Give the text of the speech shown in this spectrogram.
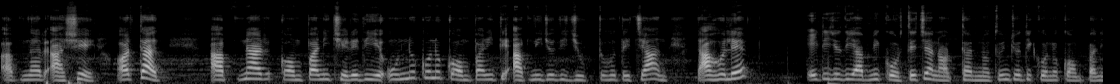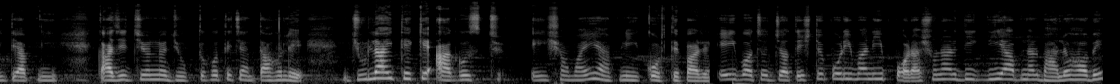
আপনার আসে, অর্থাৎ আপনার কোম্পানি ছেড়ে দিয়ে অন্য কোনো কোম্পানিতে আপনি যদি যুক্ত হতে চান, তাহলে এটি যদি আপনি করতে চান, অর্থাৎ নতুন যদি কোনো কোম্পানিতে আপনি কাজের জন্য যুক্ত হতে চান, তাহলে জুলাই থেকে আগস্ট এই সময়ে আপনি করতে পারেন। এই বছর যথেষ্ট পরিমাণে পড়াশোনার দিক দিয়ে আপনার ভালো হবে।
